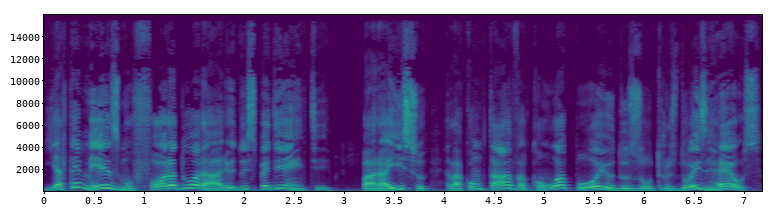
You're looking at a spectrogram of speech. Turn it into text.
e até mesmo fora do horário do expediente. Para isso, ela contava com o apoio dos outros dois réus,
